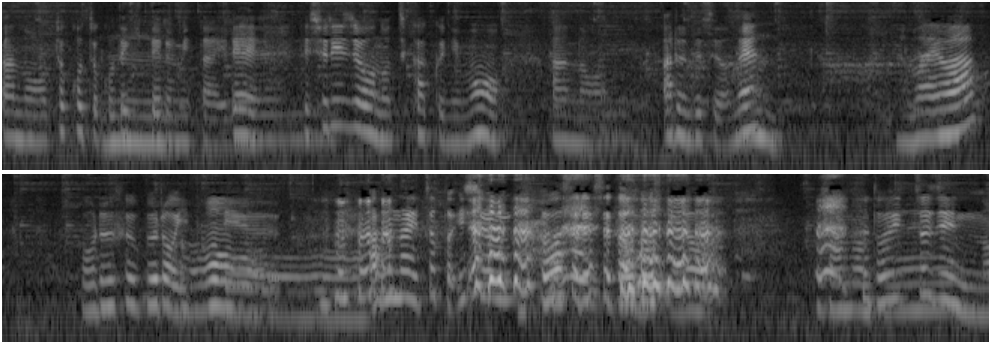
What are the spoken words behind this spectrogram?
あのちょこちょこできてるみたいで,、で首里城の近くにもあのあるんですよね、名前は？ゴルフブロイっていう。危ない。ちょっと一瞬ど忘れしてたんですけどあのドイツ人の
